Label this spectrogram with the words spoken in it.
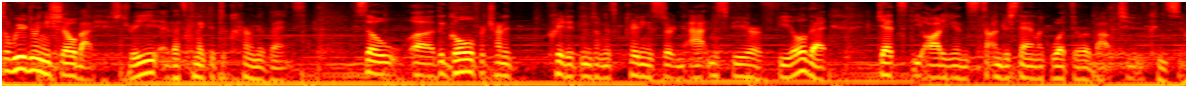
So we're doing a show about history that's connected to current events. So uh, the goal for trying to create a theme song is creating a certain atmosphere or feel that gets the audience to understand like what they're about to consume.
